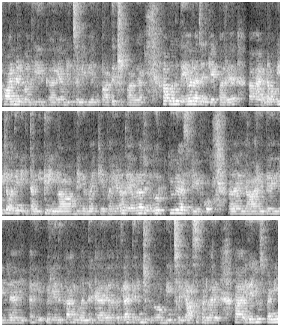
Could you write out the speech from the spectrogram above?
ஃபாரினர் மாதிரி இருக்காரு அப்படின்னு சொல்லி வியந்து பார்த்துட்டு இருப்பாங்க. அப்போ வந்து தேவராஜன் கேட்பாரு நம்ம வீட்டில் வந்து இன்னைக்கு தங்கிக்கிறீங்களா? அப்படிங்கிற மாதிரி கேட்பாரு ஏன்னா தேவராஜன் வந்து ஒரு க்யூரியாசிட்டி இருக்கும். அதாவது யார் இது? என்ன? இவர் எதுக்காக இங்கே வந்திருக்காரு? அதை பற்றிலாம் தெரிஞ்சுக்கணும் அப்படின்னு சொல்லி ஆசைப்படுவார். இதை யூஸ் பண்ணி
